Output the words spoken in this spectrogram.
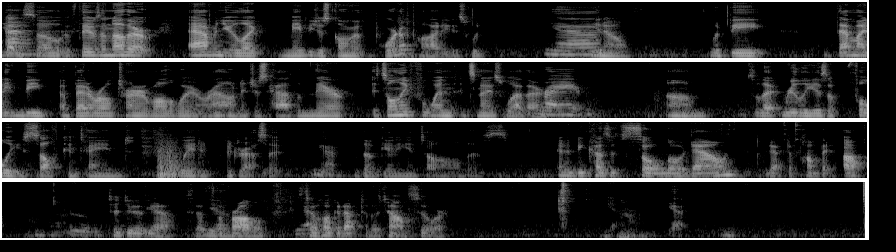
Yeah, so if there's another avenue, like maybe just going with porta potties would, Yeah, you know, would be, that might even be a better alternative all the way around and just have them there. It's only for when it's nice weather. right, Um, so that really is a fully self-contained way to address it. Yeah. Without getting into all this. And because it's so low down, you'd have to pump it up to do, yeah, so that's the Yeah. problem, is to hook it up to the town sewer. Yeah. Yeah.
